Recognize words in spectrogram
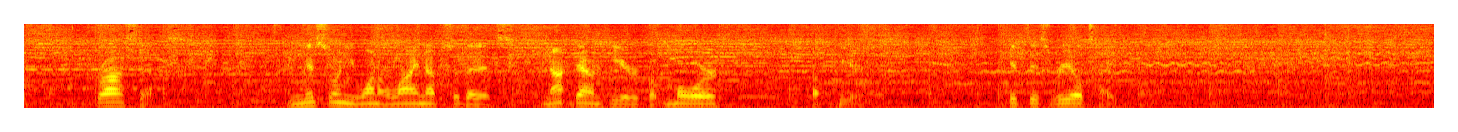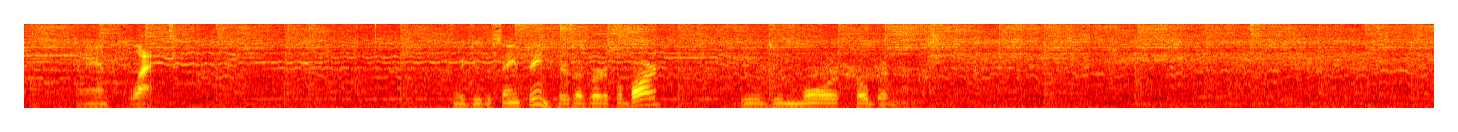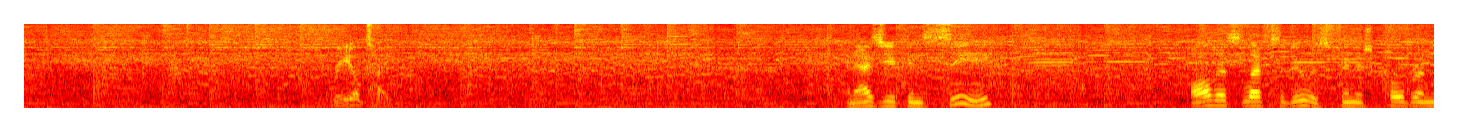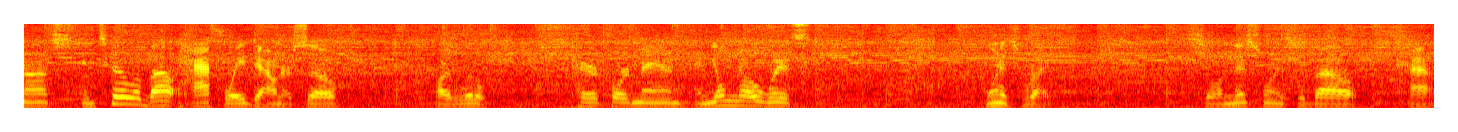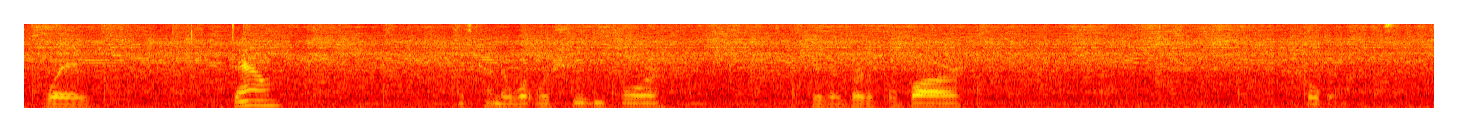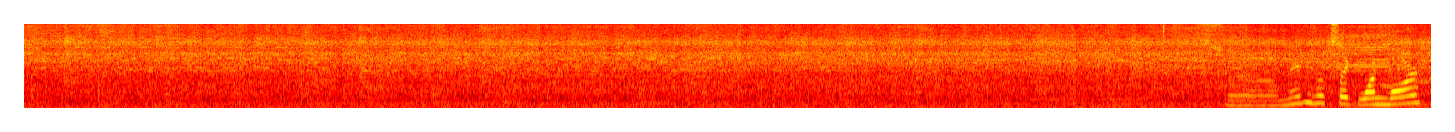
process. And this one you want to line up so that it's not down here, but more up here. Get this real tight. And flat. And we do the same thing. Here's our vertical bar. We will do more cobra knots. Real tight. And as you can see, all that's left to do is finish cobra knots until about halfway down or so. Our little paracord man, and you'll know when it's when it's right. So on this one, it's about halfway down. That's kind of what we're shooting for. Here's our vertical bar. Open. So maybe looks like one more.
